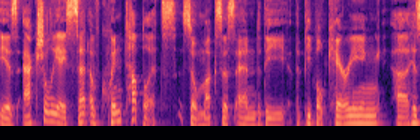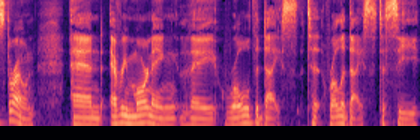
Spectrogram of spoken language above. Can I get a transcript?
is actually a set of quintuplets, so Muxus and the the people carrying uh, his throne, and every morning they roll the dice to roll a dice to see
